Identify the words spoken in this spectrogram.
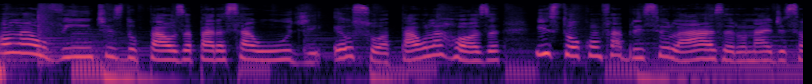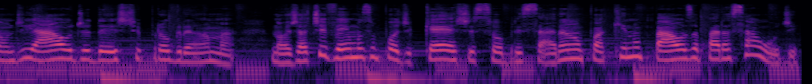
Olá, ouvintes do Pausa para a Saúde. Eu sou a Paula Rosa e estou com Fabrício Lázaro na edição de áudio deste programa. Nós já tivemos um podcast sobre sarampo aqui no Pausa para a Saúde,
